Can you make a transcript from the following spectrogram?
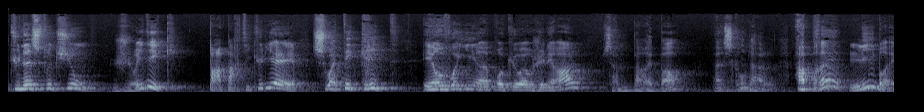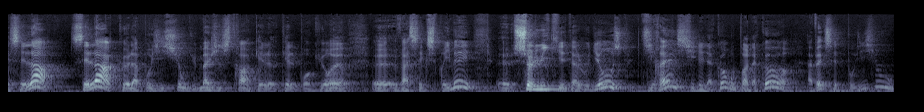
qu'une instruction juridique, pas particulière, soit écrite et envoyée à un procureur général, ça ne me paraît pas un scandale. Après, libre, et c'est là c'est là que la position du magistrat qu'est le, procureur euh, va s'exprimer. Euh, celui qui est à l'audience dirait s'il est d'accord ou pas d'accord avec cette position.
